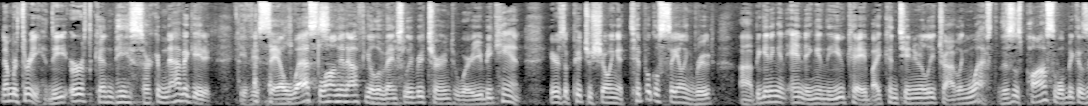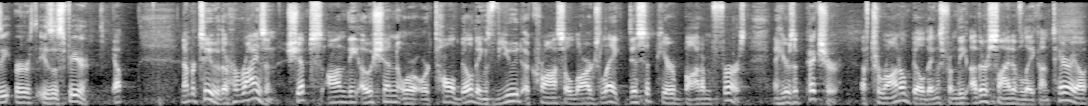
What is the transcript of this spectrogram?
Number three, the Earth can be circumnavigated. If you sail west long enough, you'll eventually return to where you began. Here's a picture showing a typical sailing route uh, beginning and ending in the UK by continually traveling west. This is possible because the Earth is a sphere. Yep. Number two, the horizon. Ships on the ocean or, or tall buildings viewed across a large lake disappear bottom first. Now, here's a picture of Toronto buildings from the other side of Lake Ontario.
